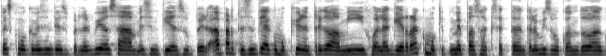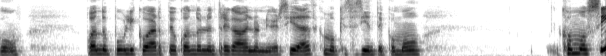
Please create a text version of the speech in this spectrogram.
pues como que me sentía súper nerviosa, me sentía súper, aparte sentía como que hubiera entregado a mi hijo a la guerra, como que me pasa exactamente lo mismo cuando hago cuando publico arte o cuando lo entregaba en la universidad, como que se siente como, como sí,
